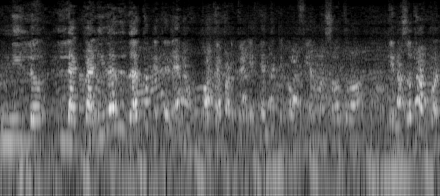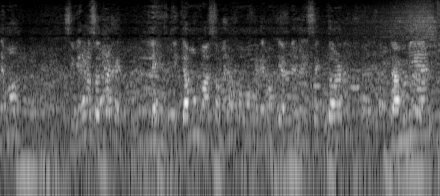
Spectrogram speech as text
ni lo, la calidad de datos que tenemos, porque aparte hay gente que confía en nosotros, que nosotros ponemos, si bien nosotros les explicamos más o menos cómo queremos que en el sector, también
